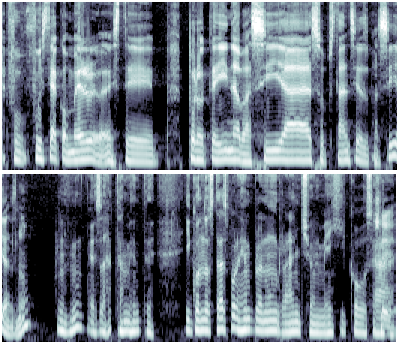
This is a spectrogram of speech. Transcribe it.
fuiste a comer este, proteína vacía, sustancias vacías, ¿no? exactamente. Y cuando estás, por ejemplo, en un rancho en México, o sea,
